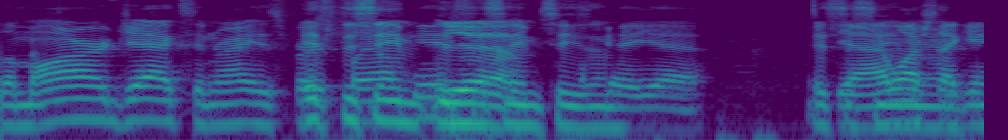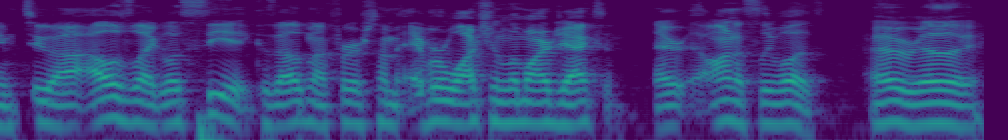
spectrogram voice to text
Lamar Jackson, right? His first. it's the same. game? It's Yeah. the same season. Okay, yeah. It's the yeah, I watched year. that game too. I, I was like, let's see it because that was my first time ever watching Lamar Jackson. It honestly was. Oh, really?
